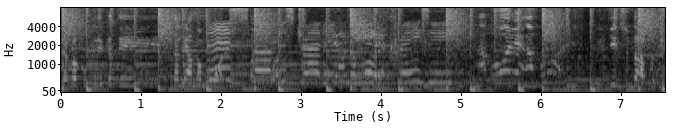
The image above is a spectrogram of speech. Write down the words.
Треба покликати італіано море. Італіано море. А море, а море. Йдіть сюди, подивіться.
